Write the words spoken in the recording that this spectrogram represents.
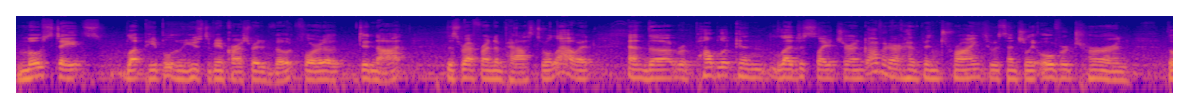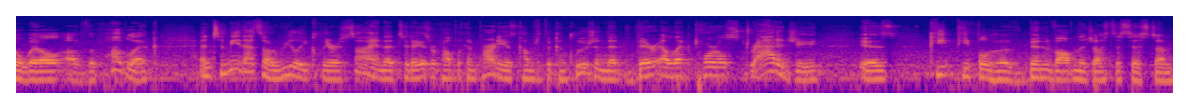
Most states let people who used to be incarcerated vote. Florida did not. This referendum passed to allow it. And the Republican legislature and governor have been trying to essentially overturn the will of the public. And to me, that's a really clear sign that today's Republican Party has come to the conclusion that their electoral strategy is keep people who have been involved in the justice system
